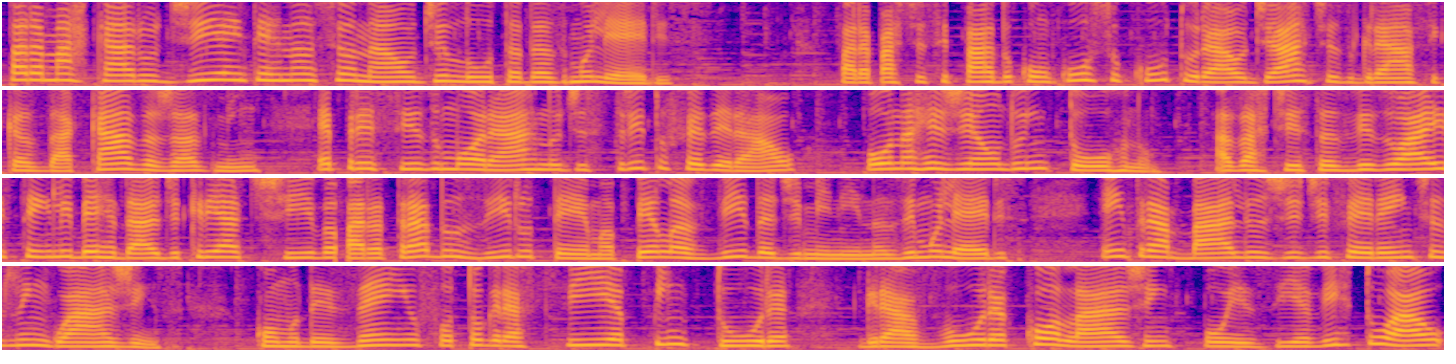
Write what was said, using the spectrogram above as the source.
para marcar o Dia Internacional de Luta das Mulheres. Para participar do concurso cultural de artes gráficas da Casa Jasmim, é preciso morar no Distrito Federal ou na região do entorno. As artistas visuais têm liberdade criativa para traduzir o tema pela vida de meninas e mulheres em trabalhos de diferentes linguagens, como desenho, fotografia, pintura, gravura, colagem, poesia virtual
